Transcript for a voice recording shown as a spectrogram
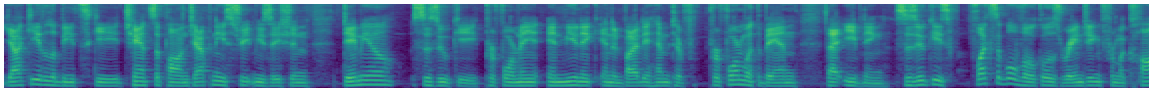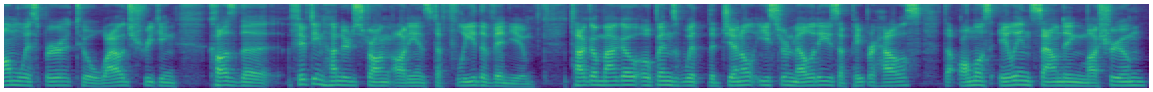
Jaki Liebezeit chanced upon Japanese street musician Damo Suzuki performing in Munich and invited him to f- perform with the band that evening. Suzuki's flexible vocals, ranging from a calm whisper to a wild shrieking, caused the 1,500 strong audience to flee the venue. Tagomago opens with the gentle eastern melodies of Paper House, the almost alien sounding Mushroom,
